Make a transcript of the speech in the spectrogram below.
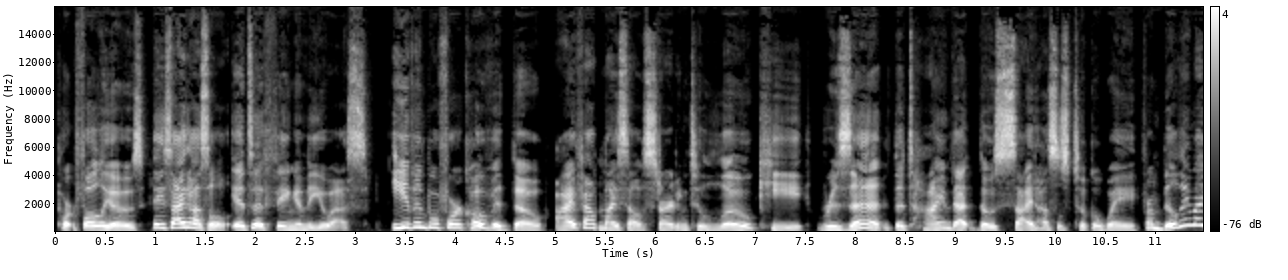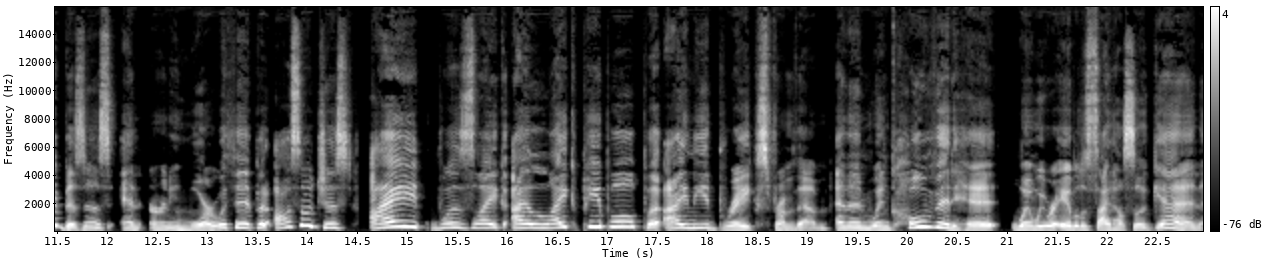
portfolios. They side hustle. It's a thing in the US. Even before COVID, though, I found myself starting to low key resent the time that those side hustles took away from building my business and earning more with it, but also just I was like, I like people, but I need breaks from them. And then when COVID hit, when we were able to side hustle again,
